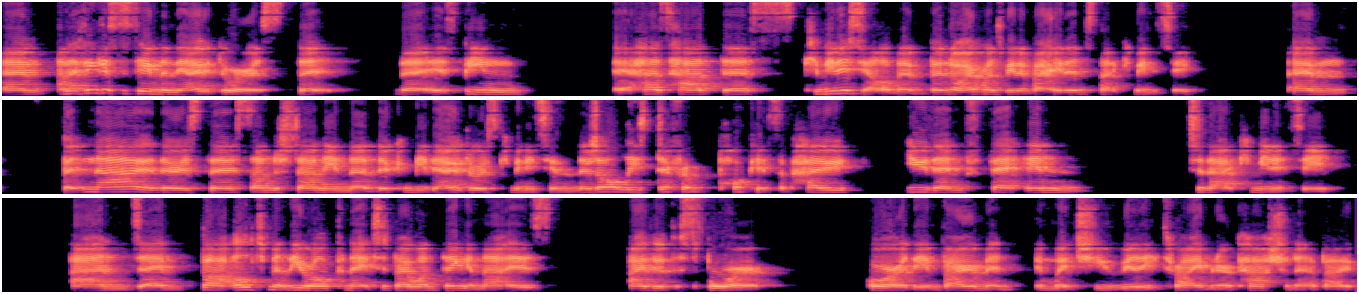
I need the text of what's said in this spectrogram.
Um, and I think it's the same in the outdoors that that it's been it has had this community element, but not everyone's been invited into that community. Um, but now there's this understanding that there can be the outdoors community, and there's all these different pockets of how you then fit in to that community. And um, but ultimately, you're all connected by one thing, and that is either the sport or the environment in which you really thrive and are passionate about.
